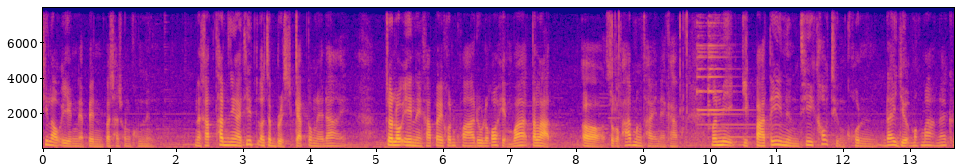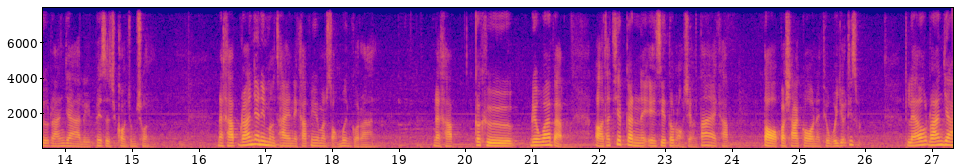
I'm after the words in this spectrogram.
ที่เราเองเนี่ยเป็นประชาชนคนหนึ่งนะครับทำยังไงที่เราจะ bridge gap ตรงนี้ได้ จนเราเองเนี่ยครับไปค้นคว้าดูแล้วก็เห็นว่าตลาดสุขภาพเมืองไทยนะครับ มันมีอีกปาร์ตี้หนึ่งที่เข้าถึงคนได้เยอะมากๆนั่นคือร้านยาหรือเภสัชกรชุมชนนะครับร้านยาในเมืองไทยนะครับมีประมาณ20,000 กว่าร้านนะครับก็คือเรียกว่าแบบ ถ้าเทียบกันในเอเชียตะวันออกเฉียงใต้ครับต่อประชากรเนี่ยถือว่าเยอะที่สุด แล้วร้านยา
